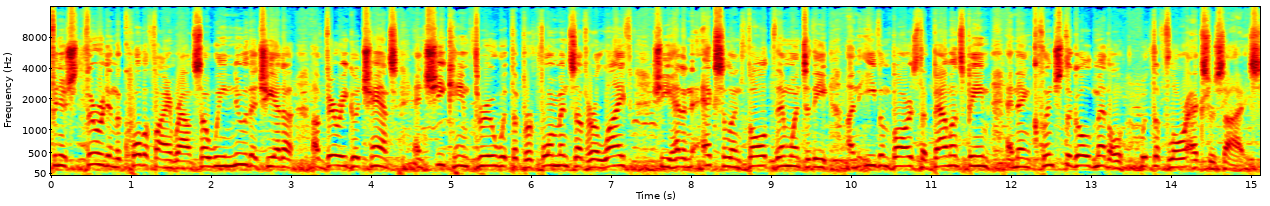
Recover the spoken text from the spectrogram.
finished third in the qualifying round, so we knew that she had a, a very good chance. And she came through with the performance of her life. She had an excellent vault, then went to the uneven bars, the balance beam, and then clinched the gold medal with the floor exercise.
